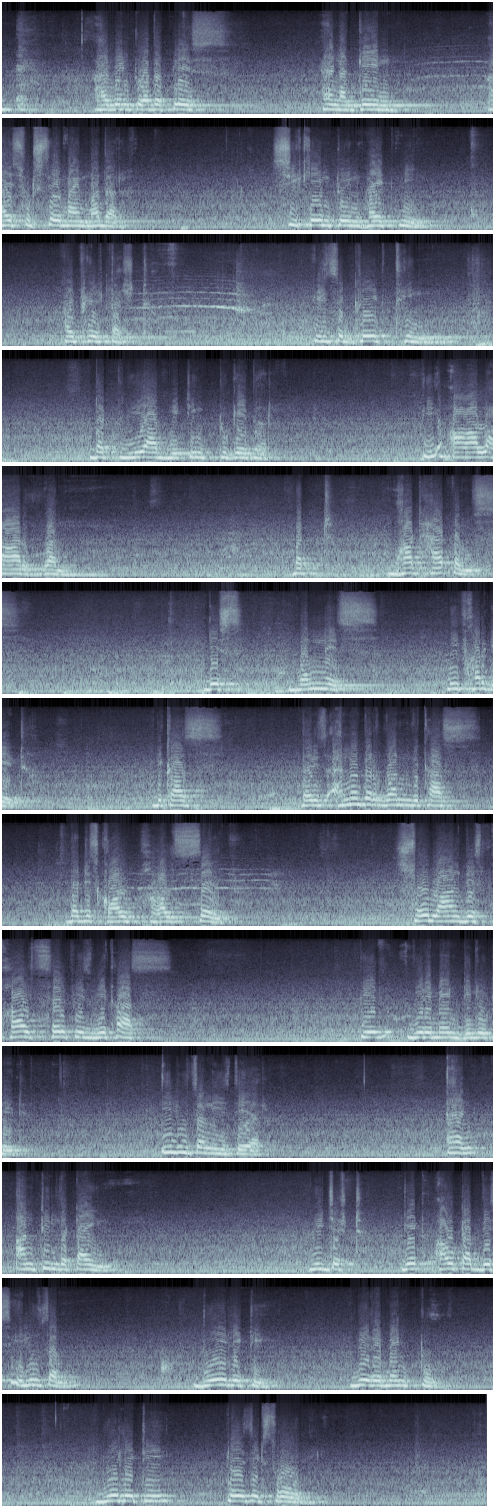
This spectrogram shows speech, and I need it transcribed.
I went to other place and again I should say my mother. She came to invite me. I felt touched. It is a great thing that we are meeting together. We all are one. But what happens? This oneness we forget because there is another one with us that is called false self. So long this false self is with us, we, we remain deluded. Illusion is there. And until the time we just get out of this illusion, duality, we remain two. Duality plays its role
